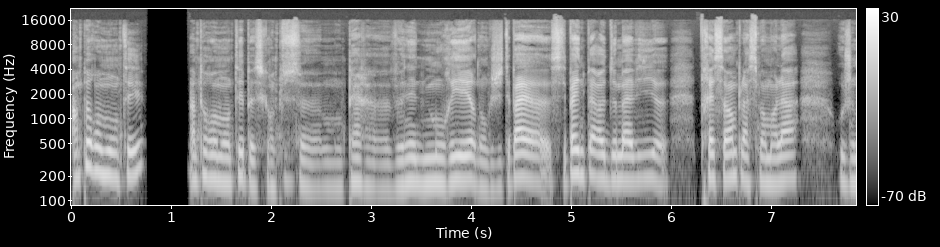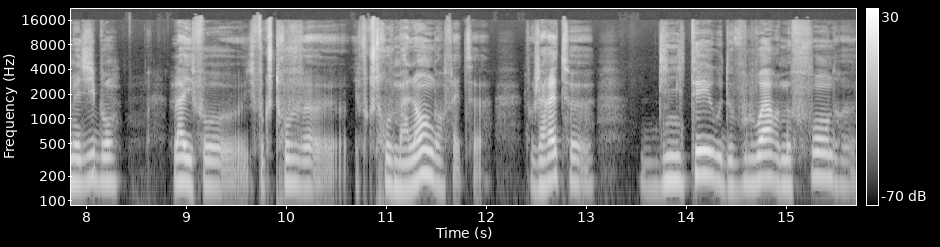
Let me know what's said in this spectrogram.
un peu remonté. Un peu remonté parce qu'en plus, euh, mon père euh, venait de mourir. Donc, j'étais pas. C'était pas une période de ma vie très simple à ce moment-là où je me dis, bon, là, il faut, il faut, que, je trouve, il faut que je trouve ma langue en fait. Il faut que j'arrête d'imiter ou de vouloir me fondre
